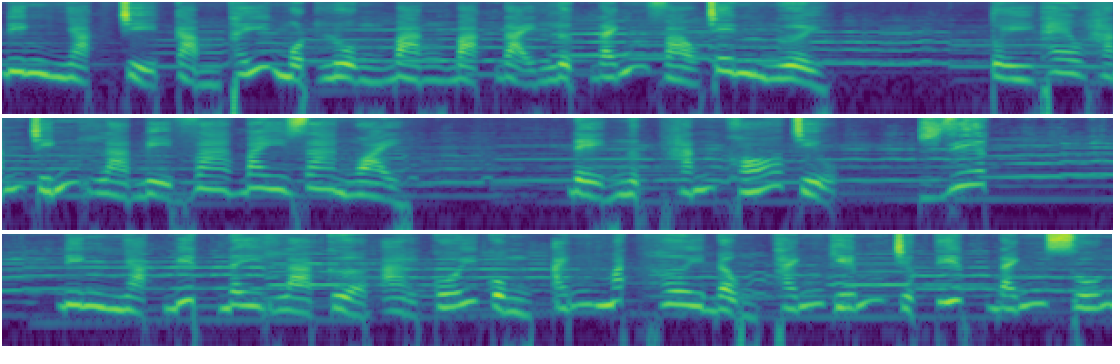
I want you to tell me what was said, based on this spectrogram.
Đinh nhạc chỉ cảm thấy một luồng bàng bạc đại lực đánh vào trên người. Tùy theo hắn chính là bị va bay ra ngoài. Để ngực hắn khó chịu. Giết. Đinh nhạc biết đây là cửa ải cuối cùng, ánh mắt hơi động, thánh kiếm trực tiếp đánh xuống,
